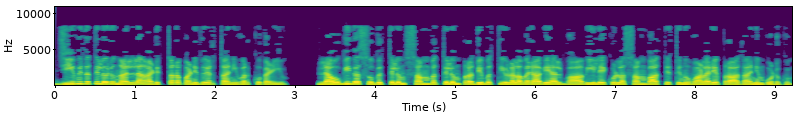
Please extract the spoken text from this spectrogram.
ജീവിതത്തിൽ ഒരു നല്ല അടിത്തറ പണിതുയർത്താൻ ഇവർക്കു കഴിയും. ലൗകിക സുഖത്തിലും സമ്പത്തിലും പ്രതിപത്തിയുള്ളവരാകയാൽ ഭാവിയിലേക്കുള്ള സമ്പാദ്യത്തിനു വളരെ പ്രാധാന്യം കൊടുക്കും.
